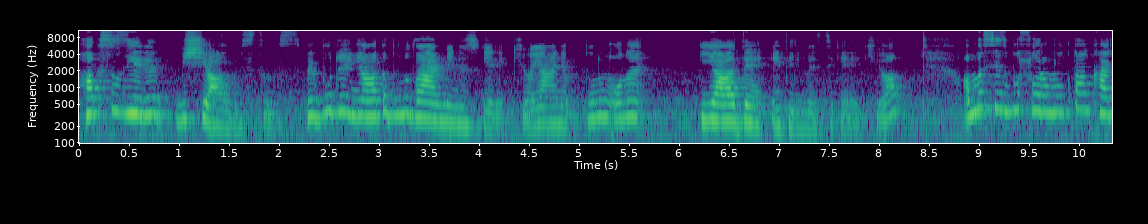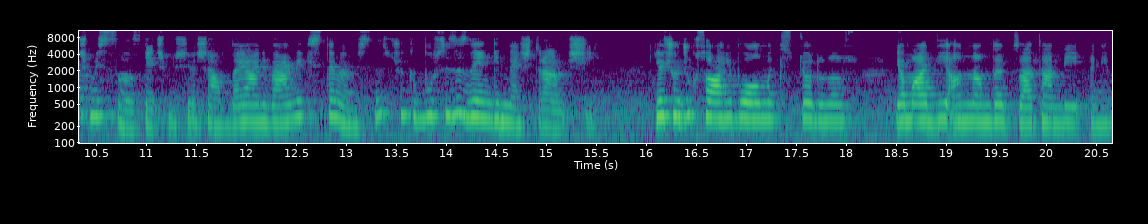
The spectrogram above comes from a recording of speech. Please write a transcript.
haksız yere bir şey almışsınız ve bu dünyada bunu vermeniz gerekiyor. Yani bunun ona iade edilmesi gerekiyor. Ama siz bu sorumluluktan kaçmışsınız geçmiş yaşamda. Yani vermek istememişsiniz. Çünkü bu sizi zenginleştiren bir şey. Ya çocuk sahibi olmak istiyordunuz ya maddi anlamda zaten bir hani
